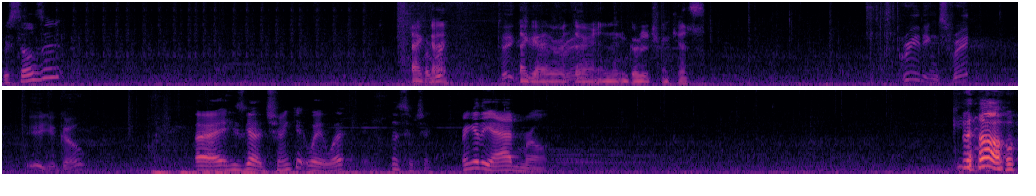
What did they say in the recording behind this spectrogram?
Who sells it? That guy. Take That guy right friend. there. And then go to trinkets. Greetings, friend. Here you go. All right, he's got a trinket. Wait, what? That's a trinket. Ring of the Admiral. No.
